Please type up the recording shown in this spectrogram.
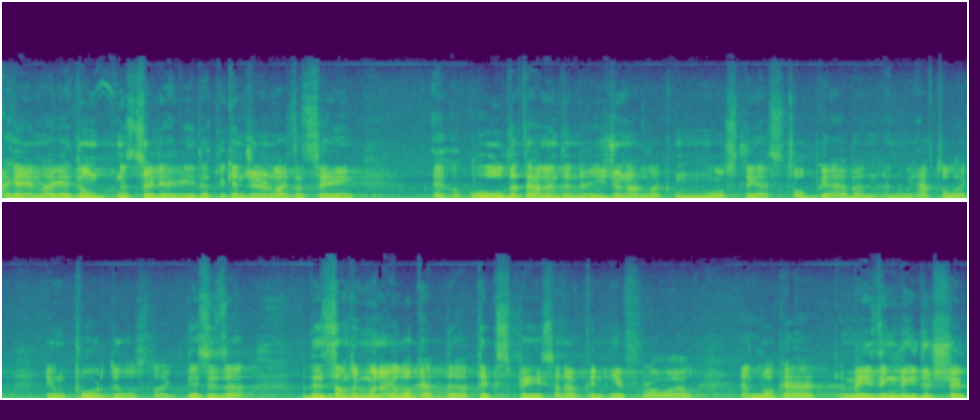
again like I don't necessarily agree that we can generalize that saying eh, all the talent in the region are like mostly a stopgap and, and we have to like import those like this is a this is something when I look at the tech space and I've been here for a while and look at amazing leadership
